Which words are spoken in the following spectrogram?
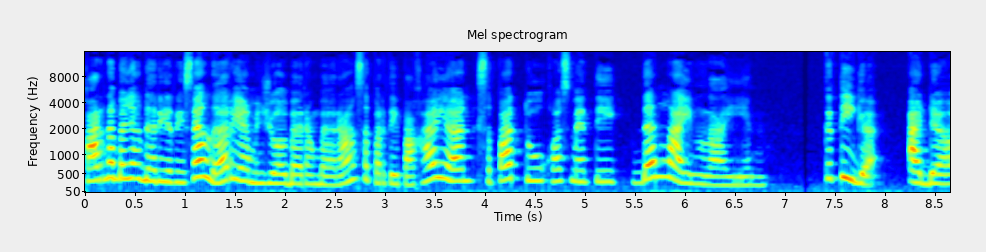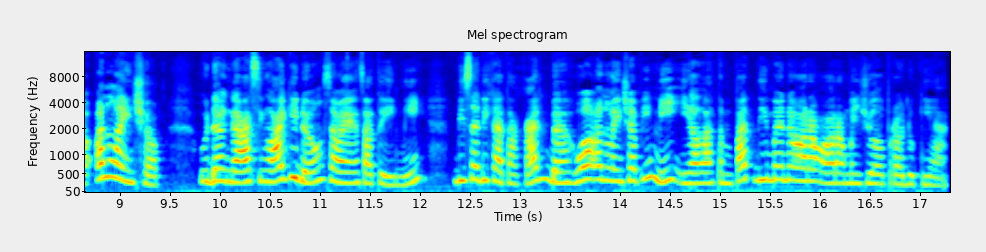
karena banyak dari reseller yang menjual barang-barang seperti pakaian, sepatu, kosmetik, dan lain-lain. Ketiga, ada online shop. Udah nggak asing lagi dong sama yang satu ini. Bisa dikatakan bahwa online shop ini ialah tempat di mana orang-orang menjual produknya.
